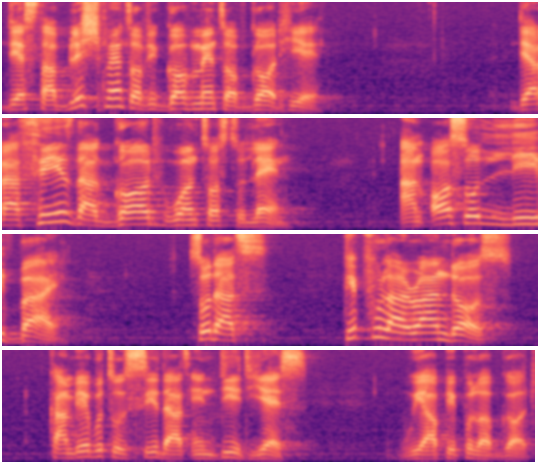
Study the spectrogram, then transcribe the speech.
the establishment of the government of God here, there are things that God wants us to learn and also live by so that people around us can be able to see that indeed, yes, we are people of God.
